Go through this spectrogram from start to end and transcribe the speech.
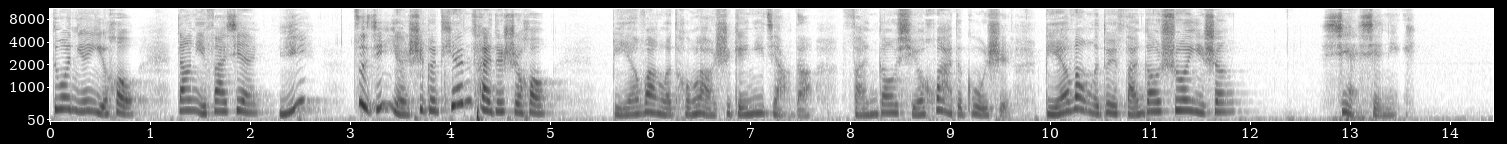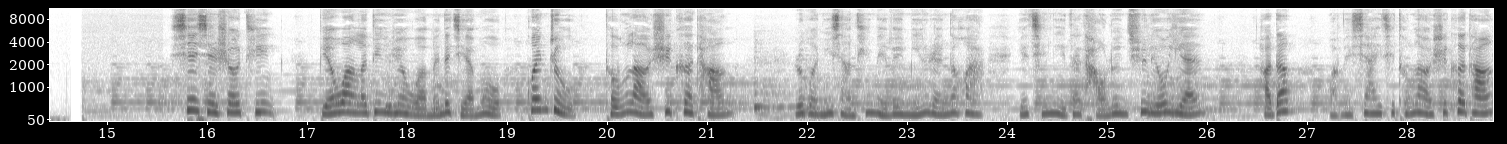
多年以后，当你发现，咦，自己也是个天才的时候，别忘了童老师给你讲的梵高学画的故事，别忘了对梵高说一声。谢谢你，谢谢收听，别忘了订阅我们的节目，关注童老师课堂。如果你想听哪位名人的话，也请你在讨论区留言。好的，我们下一期童老师课堂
